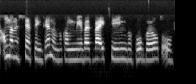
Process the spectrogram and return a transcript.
andere settings, hè? dan kan meer bij het wijkteam bijvoorbeeld, of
